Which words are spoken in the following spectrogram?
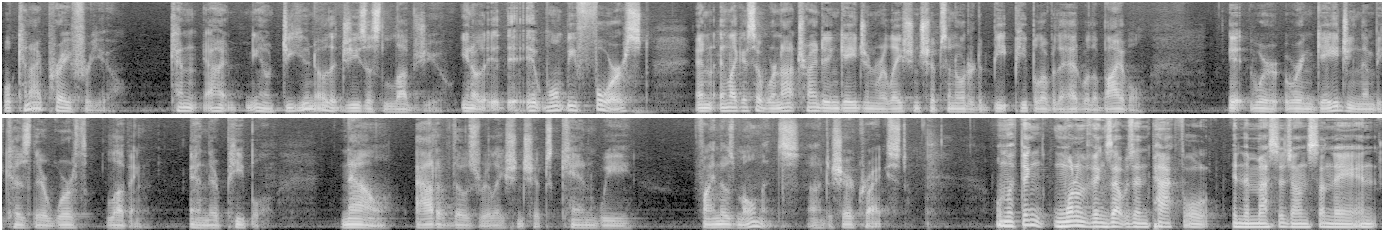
"Well, can I pray for you?" Can I, you know, do you know that Jesus loves you? You know, it, it won't be forced and, and like I said, we're not trying to engage in relationships in order to beat people over the head with a Bible. It, we're, we're engaging them because they're worth loving and they're people. Now, out of those relationships, can we find those moments uh, to share Christ? Well, the thing, one of the things that was impactful in the message on Sunday, and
